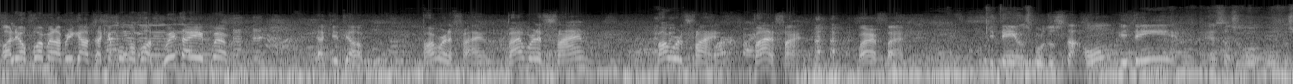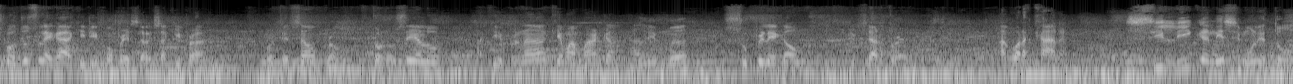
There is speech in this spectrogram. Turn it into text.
Valeu, Pamela, obrigado. Daqui a pouco eu volto. Aguenta aí, Pamela. E aqui tem, ó, Power Fine, Power Fine, Power Fine, Power Fine, Power Fine. Que tem os produtos da ON e tem essas, os produtos legais aqui de compressão. Isso aqui para proteção, para o tornozelo, aqui para que é uma marca alemã super legal, certo? Agora, cara, se liga nesse moletom.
